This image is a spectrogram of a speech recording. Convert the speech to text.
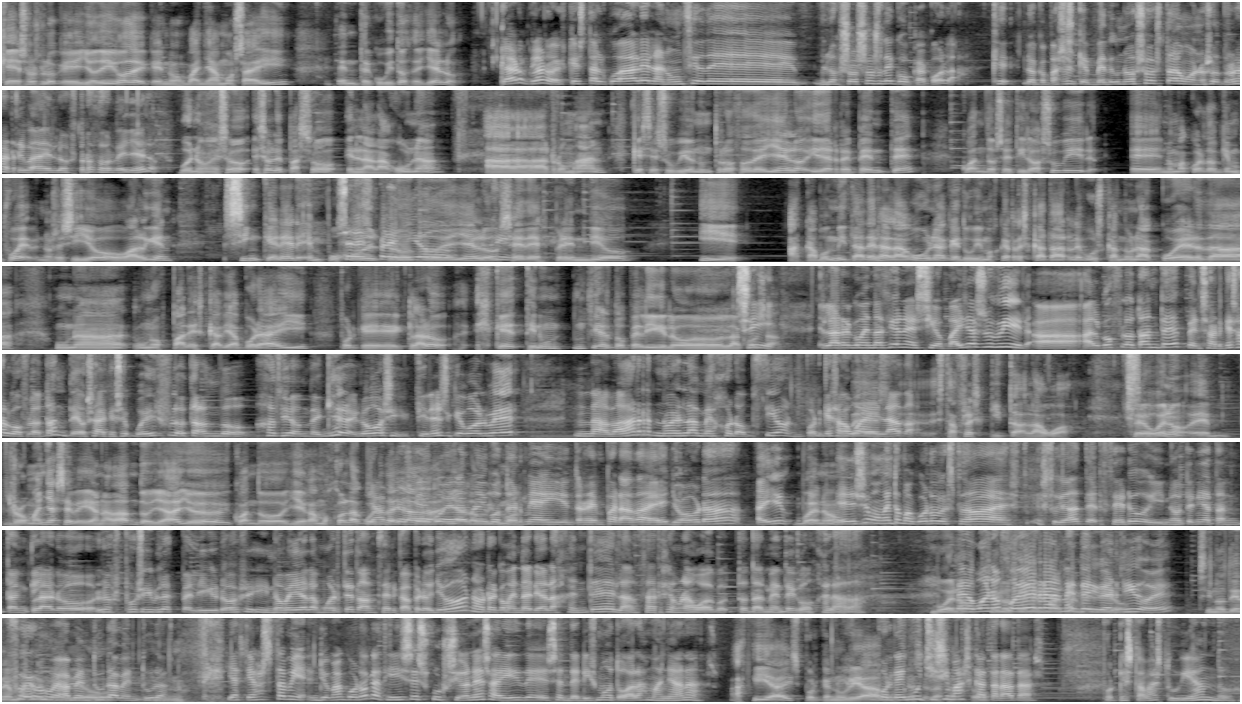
Que eso es lo que yo digo de que nos bañamos ahí entre cubitos de hielo. Claro, claro, es que es tal cual el anuncio de los osos de Coca-Cola. Que lo que pasa es que en vez de un oso estábamos nosotros arriba de los trozos de hielo. Bueno, eso, eso le pasó en la laguna a Román, que se subió en un trozo de hielo y de repente, cuando se tiró a subir, eh, no me acuerdo quién fue, no sé si yo o alguien, sin querer empujó el trozo de hielo, sí. se desprendió y acabó en mitad de la laguna que tuvimos que rescatarle buscando una cuerda, una- unos palés que había por ahí, porque claro, es que tiene un, un cierto peligro la sí, cosa. La recomendación es si os vais a subir a algo flotante, pensar que es algo flotante, o sea, que se puede ir flotando hacia donde quiera y luego si tienes que volver, nadar no es la mejor opción porque es agua helada. Está, está fresquita el agua. Pero bueno, eh, Román ya se veía nadando ya. Yo cuando llegamos con la Ya, cuerda pero ya, es que ya una hipotermia y entrar en parada, ¿eh? Yo ahora, ahí, Bueno. en ese momento me acuerdo que estaba est- estudiaba tercero y no tenía tan, tan claro los posibles peligros y no veía la muerte tan cerca, pero yo no recomendaría a la gente lanzarse a un agua totalmente congelada. Bueno, pero bueno, si no fue realmente remedio- divertido, ¿eh? si no tienen Fue una aventura, aventura. no. Y hacías también, yo me acuerdo que hacíais excursiones ahí de senderismo todas las mañanas. Hacíais, porque Nuria. Porque hay muchísimas cataratas. Porque estaba estudiando.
